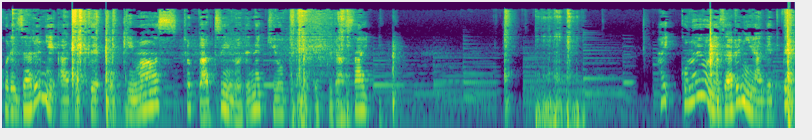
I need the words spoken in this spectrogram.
これざるにあげておきます。ちょっと熱いのでね、気をつけてください。はい、このようにざるにあげて、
